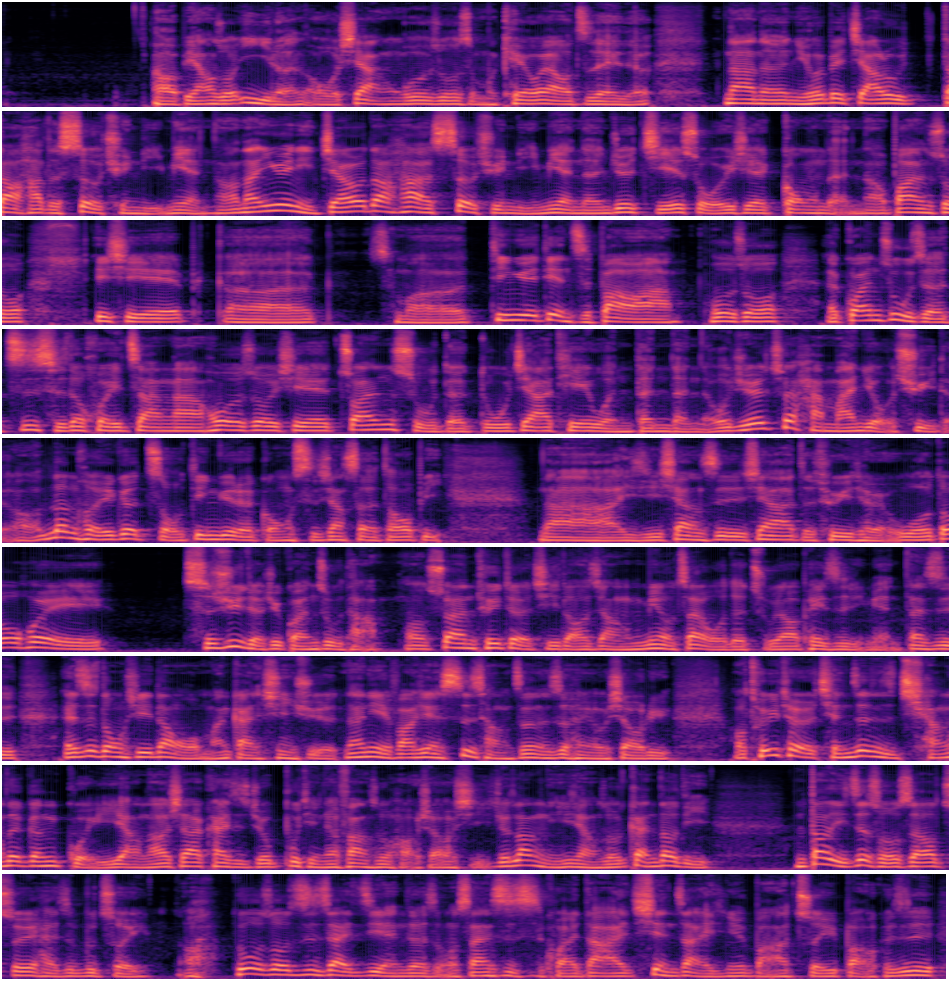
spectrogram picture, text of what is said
好，比方说艺人、偶像，或者说什么 KOL 之类的，那呢，你会被加入到他的社群里面。然后，那因为你加入到他的社群里面呢，你就解锁一些功能，然后，包含说一些呃什么订阅电子报啊，或者说呃关注者支持的徽章啊，或者说一些专属的独家贴文等等的，我觉得这还蛮有趣的哦。任何一个走订阅的公司，像是 Adobe，那以及像是现在的 Twitter，我都会。持续的去关注它哦，虽然 Twitter 其实老讲没有在我的主要配置里面，但是哎，这东西让我蛮感兴趣的。那你也发现市场真的是很有效率哦，Twitter 前阵子强的跟鬼一样，然后现在开始就不停的放出好消息，就让你想说，干到底。你到底这时候是要追还是不追啊、哦？如果说是在之前的什么三四十块，大家现在已经把它追爆，可是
